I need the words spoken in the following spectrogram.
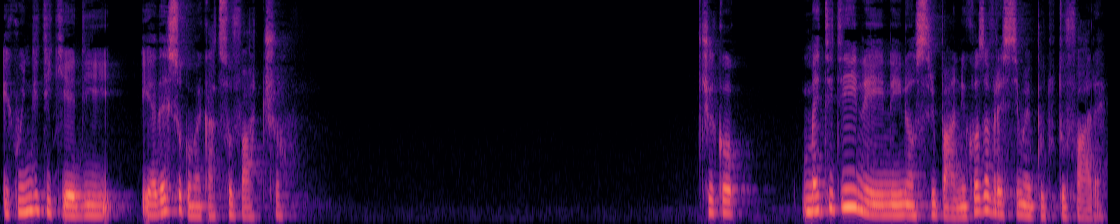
E quindi ti chiedi, e adesso come cazzo faccio? Cioè, Mettiti nei, nei nostri panni, cosa avresti mai potuto fare?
